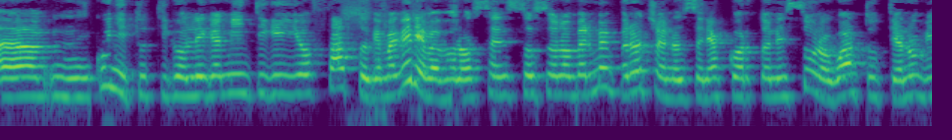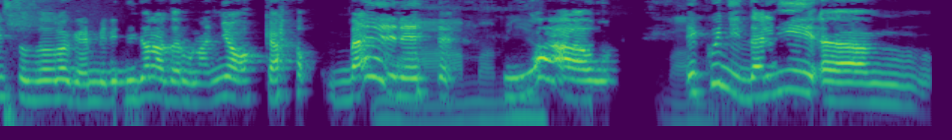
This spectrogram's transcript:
Um, quindi tutti i collegamenti che io ho fatto, che magari avevano senso solo per me, però cioè non se ne è accorto nessuno. Qua tutti hanno visto solo che mi Donato era una gnocca. Bene! Wow! Mamma. E quindi da lì... Um,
